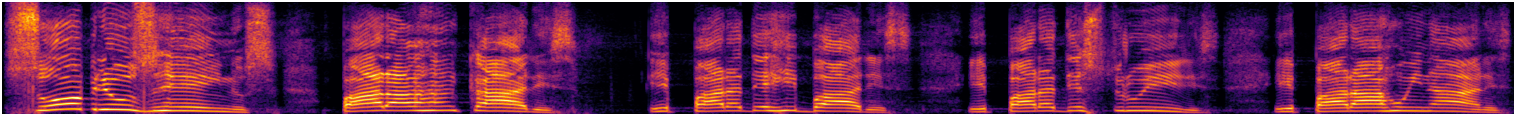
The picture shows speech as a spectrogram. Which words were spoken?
sobre os reinos, para arrancares e para derribares, e para destruires, e para arruinares,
